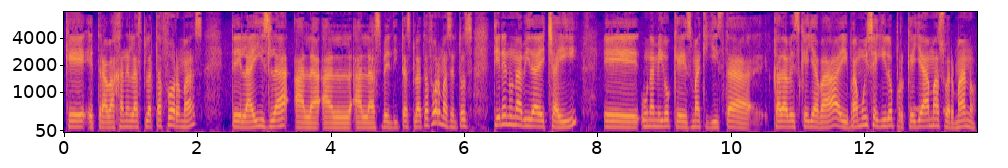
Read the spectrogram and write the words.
que eh, trabajan en las plataformas de la isla a, la, a, las benditas plataformas. Entonces, tienen una vida hecha ahí. Eh, un amigo que es maquillista cada vez que ella va y va muy seguido porque ella ama a su hermano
